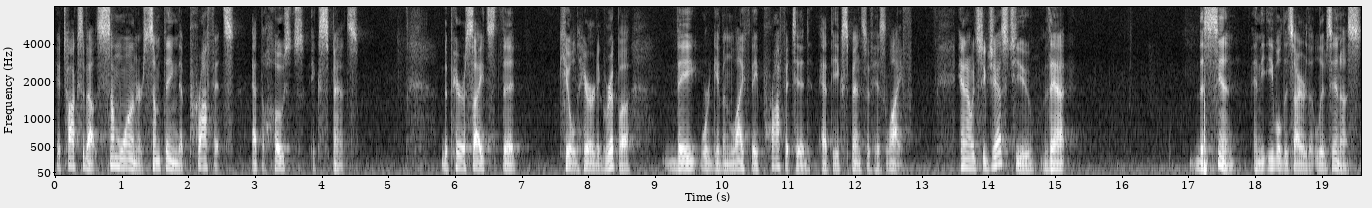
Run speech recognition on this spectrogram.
It talks about someone or something that profits at the host's expense. The parasites that killed Herod Agrippa, they were given life. They profited at the expense of his life. And I would suggest to you that the sin and the evil desire that lives in us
